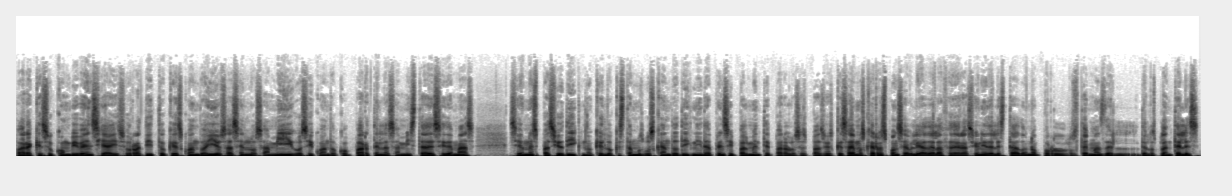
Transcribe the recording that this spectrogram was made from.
para que su convivencia y su ratito, que es cuando ellos hacen los amigos y cuando comparten las amistades y demás, sea un espacio digno, que es lo que estamos buscando, dignidad principalmente para los espacios, que sabemos que es responsabilidad de la federación y del Estado, ¿no? Por los temas del, de los planteles,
